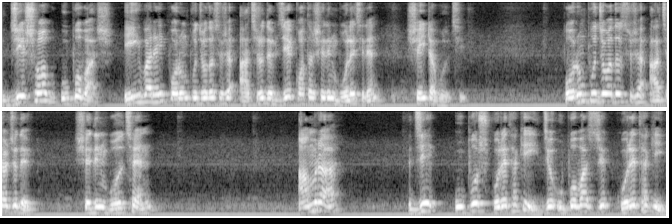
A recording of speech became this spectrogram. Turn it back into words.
যেসব উপবাস এইবারেই পরম পূজ্যতা শেষে আচার্যদেব যে কথা সেদিন বলেছিলেন, সেইটা বলছি। পরম পূজ্যপাদ শেষে আচার্যদেব সেদিন বলছেন, আমরা যে উপোস করে থাকি, যে উপবাস যে করে থাকি,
